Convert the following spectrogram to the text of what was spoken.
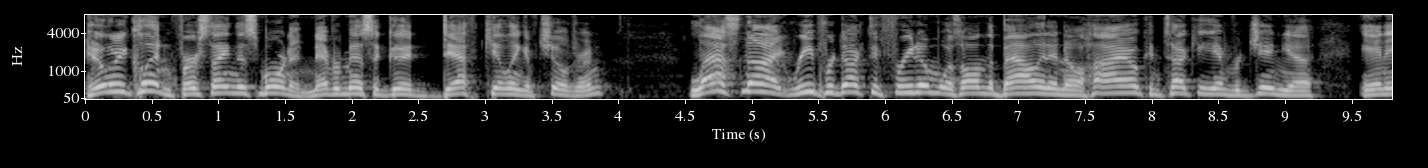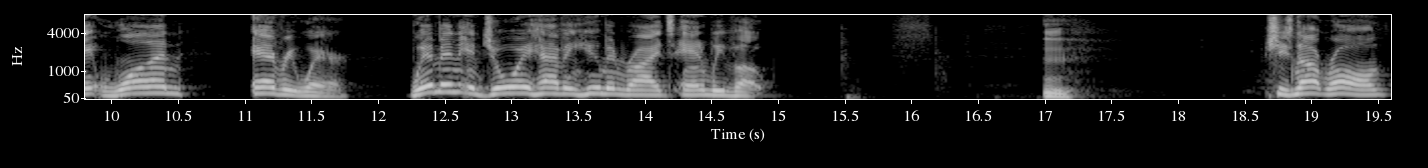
Hillary Clinton, first thing this morning, never miss a good death killing of children. Last night, reproductive freedom was on the ballot in Ohio, Kentucky, and Virginia, and it won everywhere. Women enjoy having human rights, and we vote. Mm. She's not wrong.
